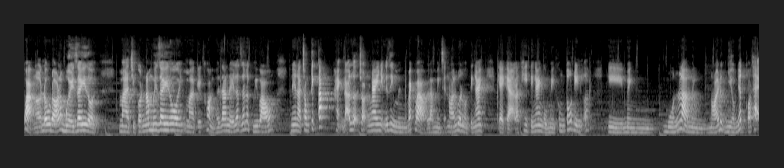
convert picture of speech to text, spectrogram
khoảng ở đâu đó là 10 giây rồi mà chỉ còn 50 giây thôi mà cái khoảng thời gian đấy là rất là quý báu. Nên là trong tích tắc hạnh đã lựa chọn ngay những cái gì mình bách bảo là mình sẽ nói luôn bằng tiếng anh kể cả là khi tiếng anh của mình không tốt đi nữa thì mình muốn là mình nói được nhiều nhất có thể.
